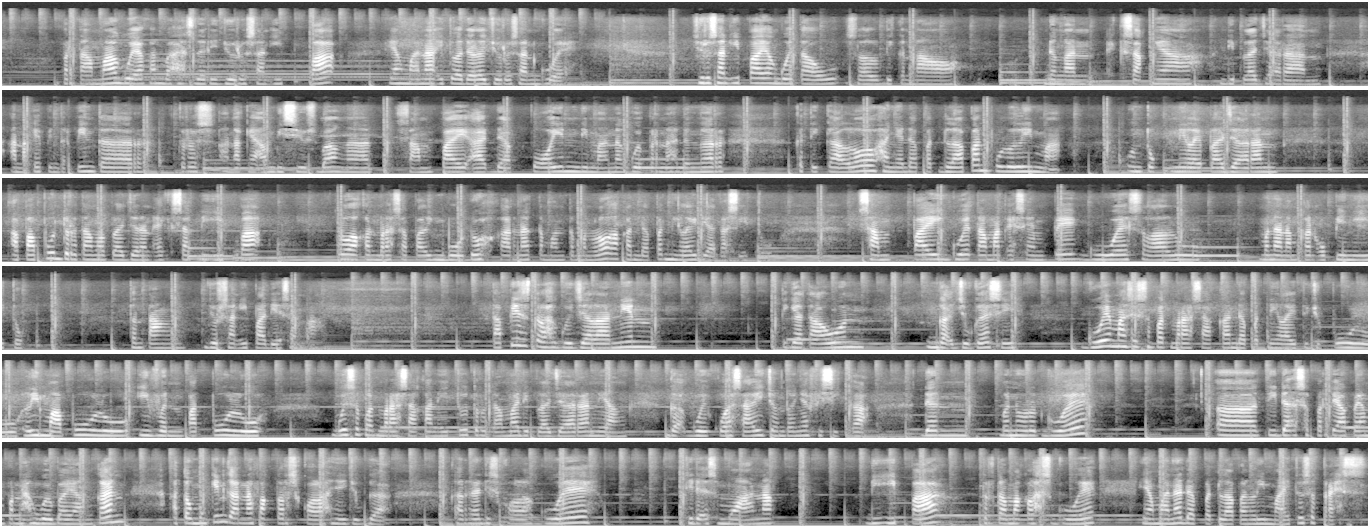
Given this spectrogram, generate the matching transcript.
Pertama, gue akan bahas dari jurusan IPA yang mana itu adalah jurusan gue. Jurusan IPA yang gue tahu selalu dikenal dengan eksaknya di pelajaran. Anaknya pinter-pinter, terus anaknya ambisius banget, sampai ada poin di mana gue pernah denger ketika lo hanya dapat 85 untuk nilai pelajaran apa pun terutama pelajaran eksak di IPA lo akan merasa paling bodoh karena teman-teman lo akan dapat nilai di atas itu. Sampai gue tamat SMP gue selalu menanamkan opini itu tentang jurusan IPA di SMA tapi setelah gue jalanin 3 tahun enggak juga sih gue masih sempat merasakan dapat nilai 70, 50, even 40. Gue sempat merasakan itu terutama di pelajaran yang gak gue kuasai, contohnya fisika. Dan menurut gue uh, tidak seperti apa yang pernah gue bayangkan, atau mungkin karena faktor sekolahnya juga. Karena di sekolah gue tidak semua anak di IPA, terutama kelas gue, yang mana dapat 85 itu stres.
